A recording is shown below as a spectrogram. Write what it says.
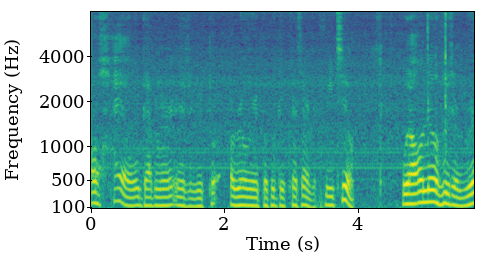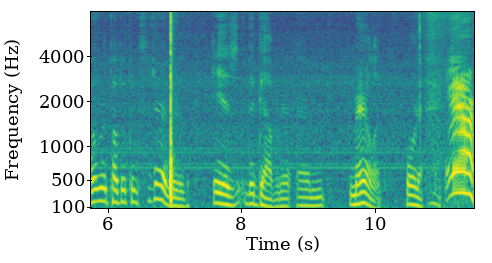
Ohio governor is a, a real Republican conservative. Me too. We all know who's a real Republican conservative is the governor of Maryland. Florida. Air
